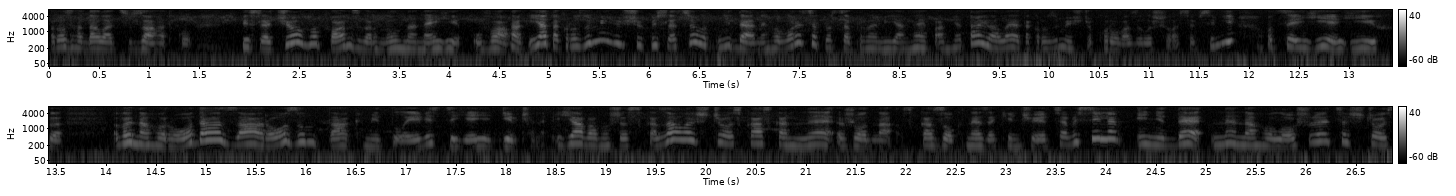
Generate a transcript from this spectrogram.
розгадала цю загадку. Після чого пан звернув на неї увагу. Так, я так розумію, що після цього ніде не говориться про це. Принаймні я не пам'ятаю, але я так розумію, що корова залишилася в сім'ї. Оце є їх винагорода за розум та кмітливість цієї дівчини. Я вам уже сказала, що сказка не жодна з казок не закінчується весіллям і ніде не наголошується, що з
